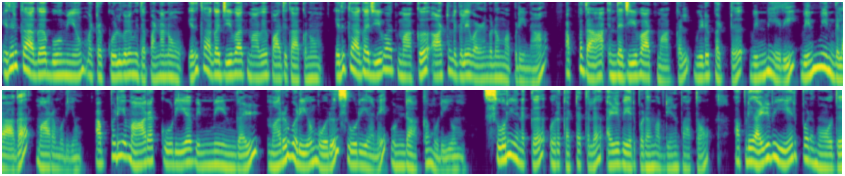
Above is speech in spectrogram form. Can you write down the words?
எதற்காக பூமியும் மற்ற கோள்களும் இதை பண்ணணும்? எதுக்காக ஜீவாத்மாவை பாதுகாக்கணும்? எதுக்காக ஜீவாத்மாக்கு ஆற்றல்களை வழங்கணும் அப்படின்னா அப்பதான் இந்த ஜீவாத்மாக்கள் விடுபட்டு விண்ணேறி விண்மீன்களாக மாற முடியும். அப்படி மாறக்கூடிய விண்மீன்கள் மறுபடியும் ஒரு சூரியனை உண்டாக்க முடியும். சூரியனுக்கு ஒரு கட்டத்தில் அழிவு ஏற்படும் அப்படின்னு பார்த்தோம். அப்படி அழிவு ஏற்படும் போது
